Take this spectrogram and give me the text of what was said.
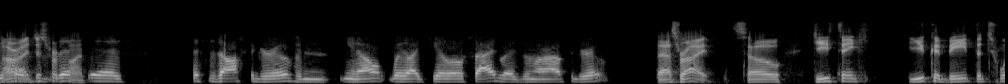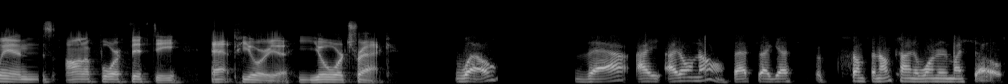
All right, just for this fun. Is this is off the groove, and you know we like to get a little sideways when we're off the groove. That's right. So, do you think you could beat the Twins on a 450 at Peoria, your track? Well, that I I don't know. That's I guess something I'm kind of wondering myself.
